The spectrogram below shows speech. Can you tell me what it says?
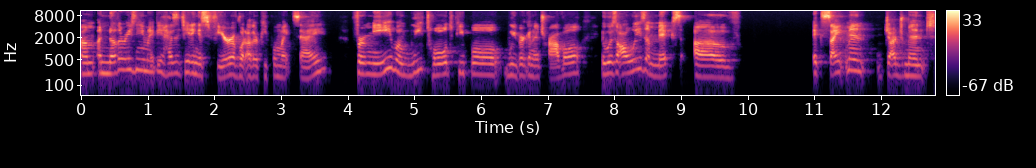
Um, another reason you might be hesitating is fear of what other people might say. For me, when we told people we were going to travel, it was always a mix of excitement, judgment,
